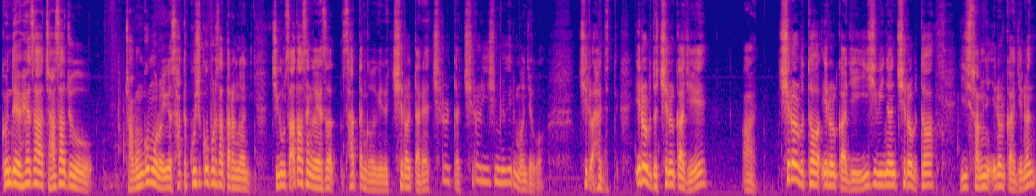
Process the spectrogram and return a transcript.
근데 회사 자사주 자본금으로 이거 샀다 99% 샀다는 건 지금 싸다 생각해서 샀던 거겠죠. 7월 달에 7월 달 7월 26일이 먼저고 7월 1월부터 7월까지 아 7월부터 1월까지 22년 7월부터 23년 1월까지는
